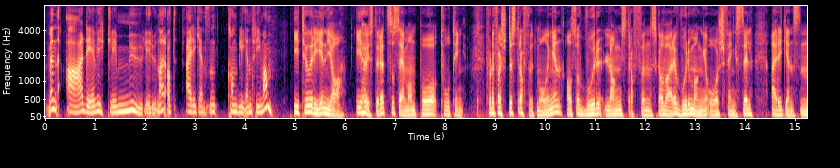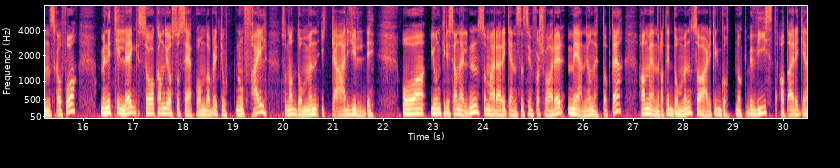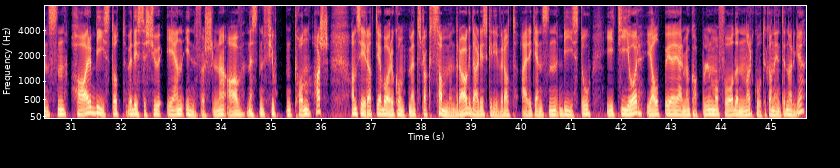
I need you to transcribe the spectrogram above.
Men er det virkelig mulig, Runar, at Eirik Jensen kan bli en fri mann? I teorien ja. I Høyesterett så ser man på to ting. For det første straffeutmålingen, altså hvor lang straffen skal være, hvor mange års fengsel Eirik Jensen skal få. Men i tillegg så kan de også se på om det har blitt gjort noe feil, sånn at dommen ikke er gyldig. Og Jon Christian Elden, som er Erik Jensen sin forsvarer, mener jo nettopp det. Han mener at i dommen så er det ikke godt nok bevist at Erik Jensen har bistått ved disse 21 innførslene av nesten 14 tonn hasj. Han sier at de har bare kommet med et slags sammendrag der de skriver at Erik Jensen bisto i ti år, hjalp Gjermund Cappelen med å få denne narkotikaen inn til Norge.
